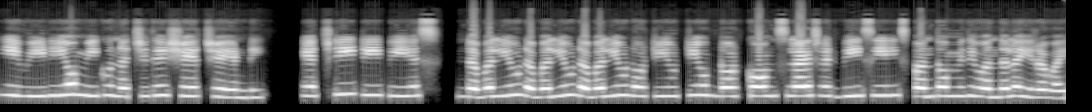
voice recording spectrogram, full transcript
ఈ వీడియో మీకు నచ్చితే షేర్ చేయండి. HTTPS W dot YouTube dot com slash at పంతొమ్మిది వందల ఇరవై.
